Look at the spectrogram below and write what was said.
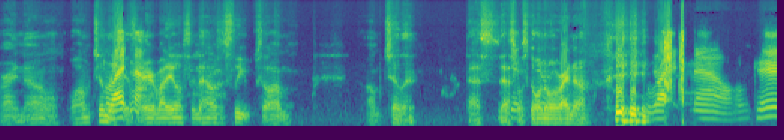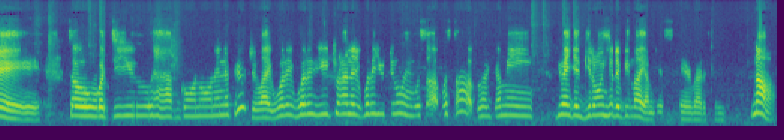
Right now, well, I'm chilling. Right 'cause now. Everybody else in the house is asleep, so I'm, I'm chilling. That's that's what's going on right now. right now. Okay. So, what do you have going on in the future? Like, what are, what are you trying to, what are you doing? What's up? What's up? Like, I mean, you ain't just get on here to be like, I'm just everybody sleep. No.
